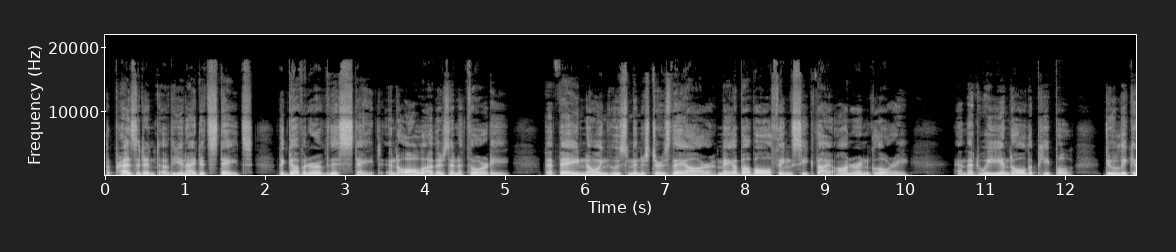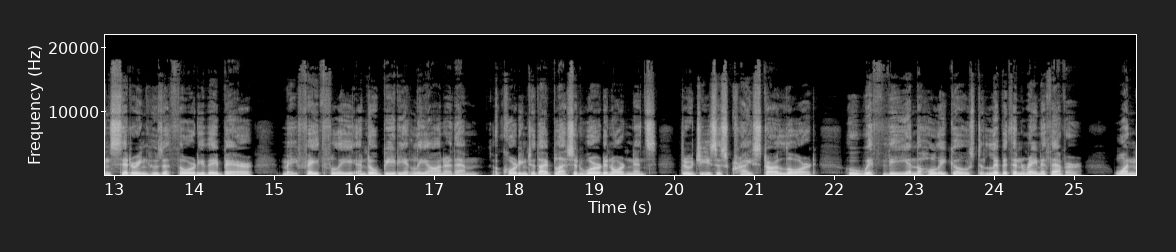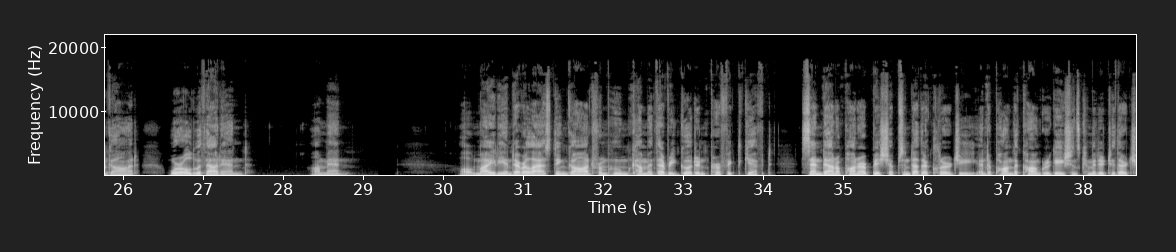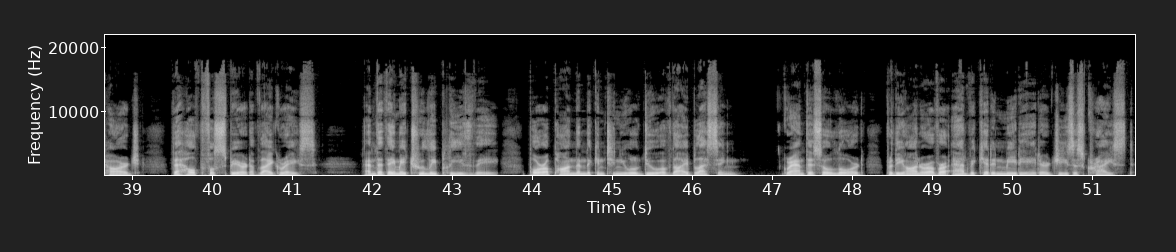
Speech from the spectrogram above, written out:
the President of the United States, the Governor of this state, and all others in authority, that they, knowing whose ministers they are, may above all things seek thy honor and glory, and that we and all the people, duly considering whose authority they bear, may faithfully and obediently honor them, according to thy blessed word and ordinance, through Jesus Christ our Lord, who with thee and the Holy Ghost liveth and reigneth ever, one God, world without end. Amen. Almighty and everlasting God, from whom cometh every good and perfect gift, send down upon our bishops and other clergy, and upon the congregations committed to their charge, the healthful spirit of thy grace, and that they may truly please thee, pour upon them the continual dew of thy blessing. Grant this, O Lord, for the honor of our advocate and mediator, Jesus Christ.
